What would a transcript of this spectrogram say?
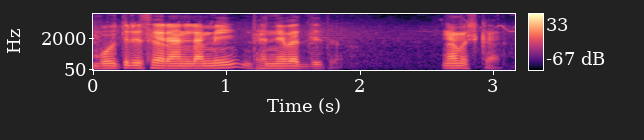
भोत्रे सरांना मी धन्यवाद देतो. नमस्कार.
